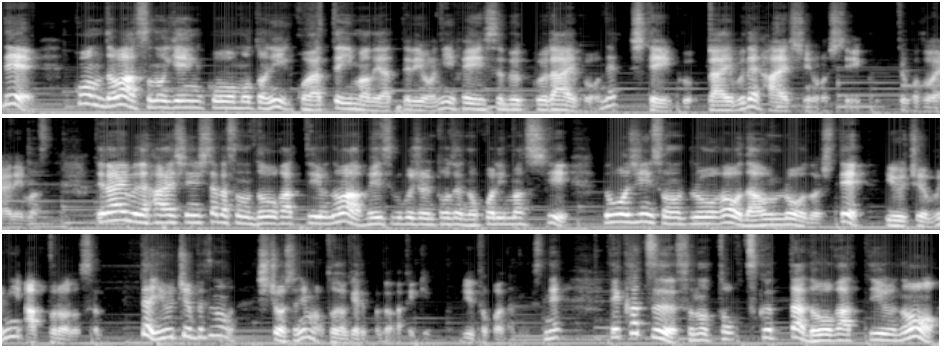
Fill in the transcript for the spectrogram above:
で、今度はその原稿をもとに、こうやって今のやってるように Facebook ライブをね、していく。ライブで配信をしていくってことをやります。で、ライブで配信したらその動画っていうのは Facebook 上に当然残りますし、同時にその動画をダウンロードして YouTube にアップロードする。では YouTube の視聴者にも届けることができるというところなんですね。で、かつ、そのと作った動画っていうのを、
